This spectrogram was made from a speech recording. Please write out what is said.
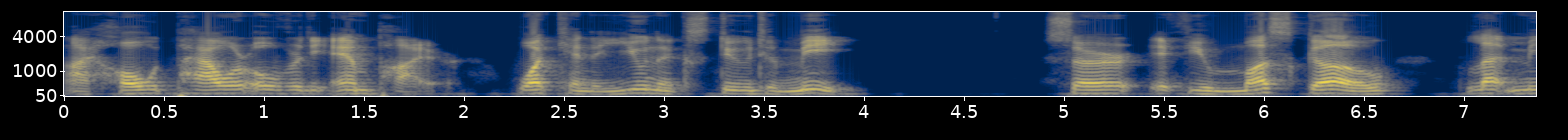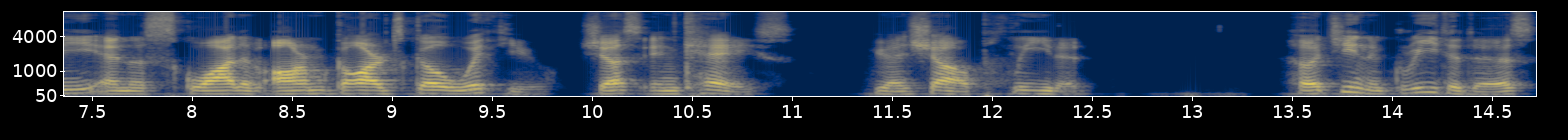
I hold power over the empire. What can the eunuchs do to me? Sir, if you must go, let me and a squad of armed guards go with you, just in case, Yuan Shao pleaded. He Jin agreed to this,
